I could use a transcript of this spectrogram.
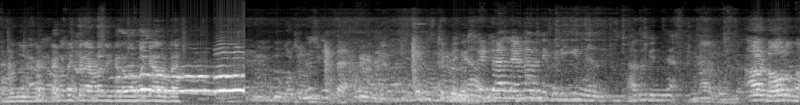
അവിടെ നിൽക്കണേ നമ്മൾ കയറട്ടെ ആ ഡോർ ഒന്ന്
